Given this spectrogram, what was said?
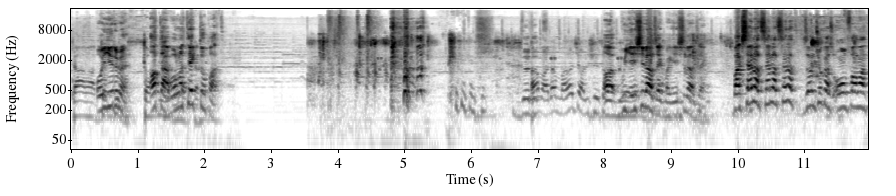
Tamam abi. O 20. Top- At abi ona tek top at. Dur. Abi adam bana çalışıyor. Aa, bu yeşil alacak bak yeşil alacak. Bak sen at sen at sen at. Canı çok az 10 falan.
